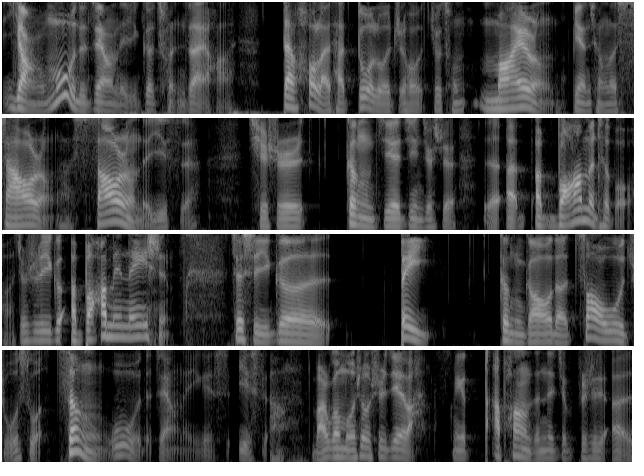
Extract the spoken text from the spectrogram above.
仰慕的这样的一个存在哈。但后来他堕落之后，就从 Myron 变成了 Sauron 啊，Sauron 的意思其实更接近就是呃呃 abominable 哈，就是一个 abomination，这是一个被更高的造物主所憎恶的这样的一个意思啊。玩过魔兽世界吧？那个大胖子，那就不是呃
